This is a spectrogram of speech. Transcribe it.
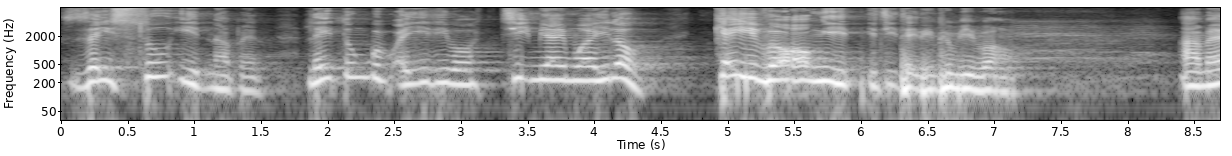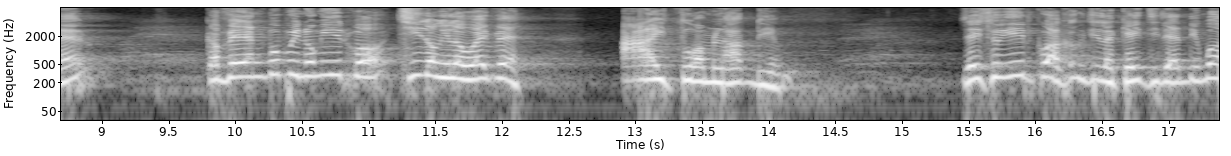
Giêsu ít na pen. Lấy tung bụp ấy đi bỏ chị mi mua hi lo, Kei vong ít. Chị thấy đến thứ bi vong. Amen. กาแฟงบุปินงอีดบ่ชีต้องอีละไว้เปอายตัวมลักดิงเยซูอีดกว่าคงจิละเกจิแดนดิบ่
